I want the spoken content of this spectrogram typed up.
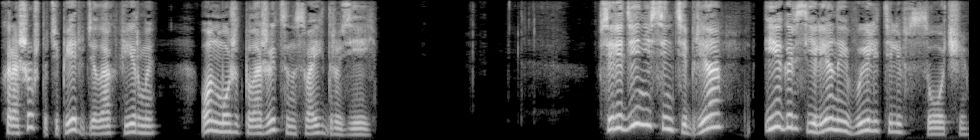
Хорошо, что теперь в делах фирмы он может положиться на своих друзей. В середине сентября Игорь с Еленой вылетели в Сочи.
